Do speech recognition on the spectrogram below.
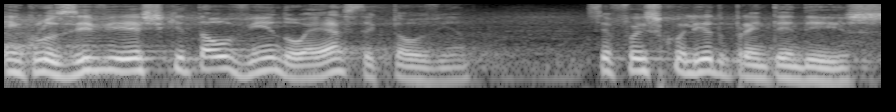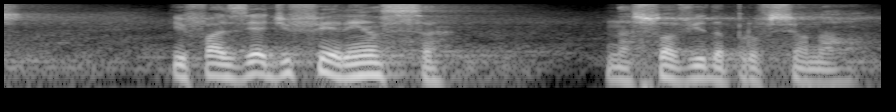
Inclusive este que está ouvindo, ou esta que está ouvindo. Você foi escolhido para entender isso e fazer a diferença na sua vida profissional.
